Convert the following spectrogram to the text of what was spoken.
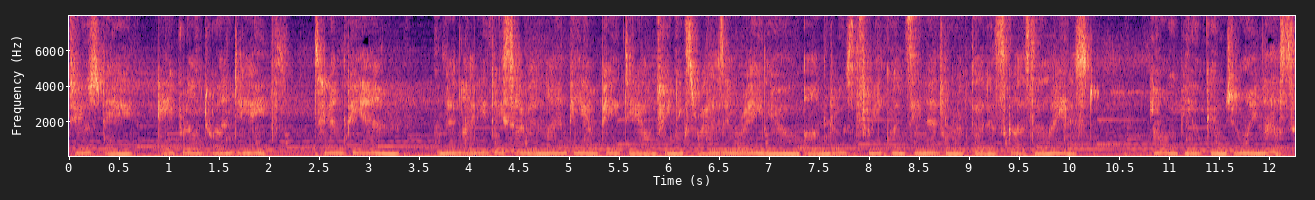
Tuesday, April 28th, 10 p.m. Midnight 87 9 p.m. PT on Phoenix Rising Radio on Roost Frequency Network to discuss the latest. Hope you can join us.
